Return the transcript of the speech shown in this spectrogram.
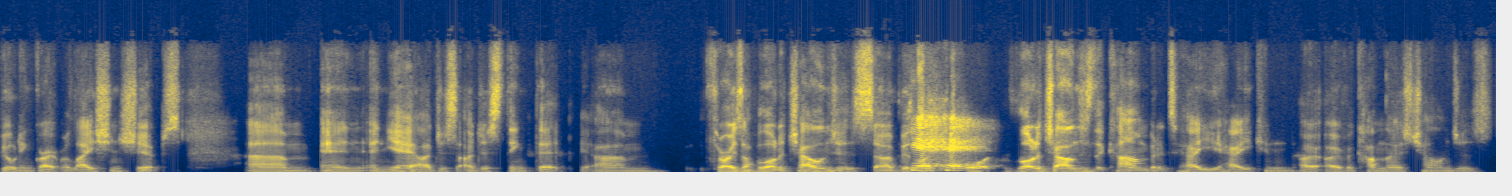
building great relationships. Um, and and yeah, I just I just think that um, throws up a lot of challenges. So a bit yeah. like sport, a lot of challenges that come, but it's how you how you can o- overcome those challenges.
